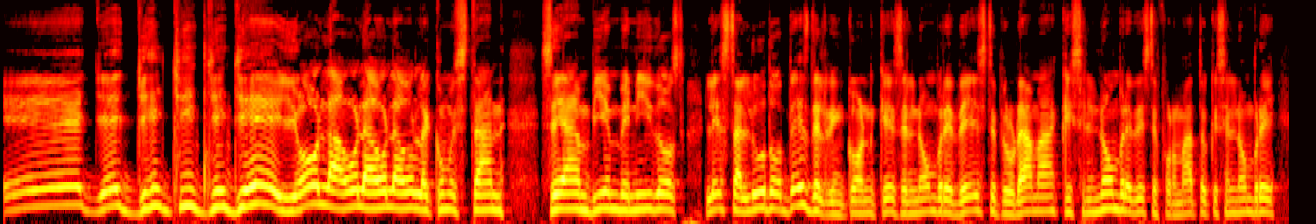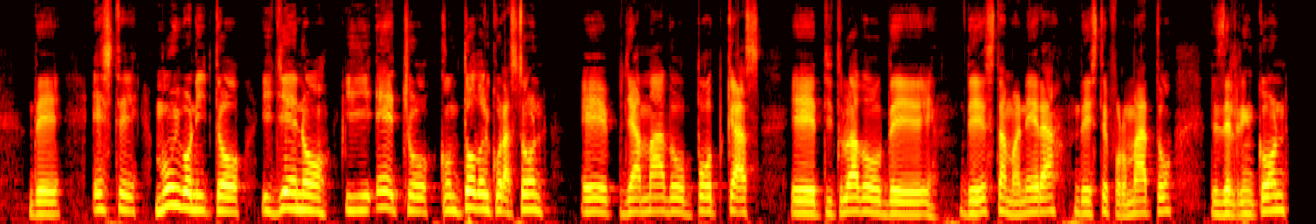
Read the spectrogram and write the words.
Eh, yeah, yeah, yeah, yeah, Hola, hola, hola, hola, ¿cómo están? Sean bienvenidos. Les saludo desde el rincón, que es el nombre de este programa, que es el nombre de este formato, que es el nombre de este muy bonito y lleno y hecho con todo el corazón eh, llamado podcast eh, titulado de, de esta manera, de este formato, desde el rincón.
